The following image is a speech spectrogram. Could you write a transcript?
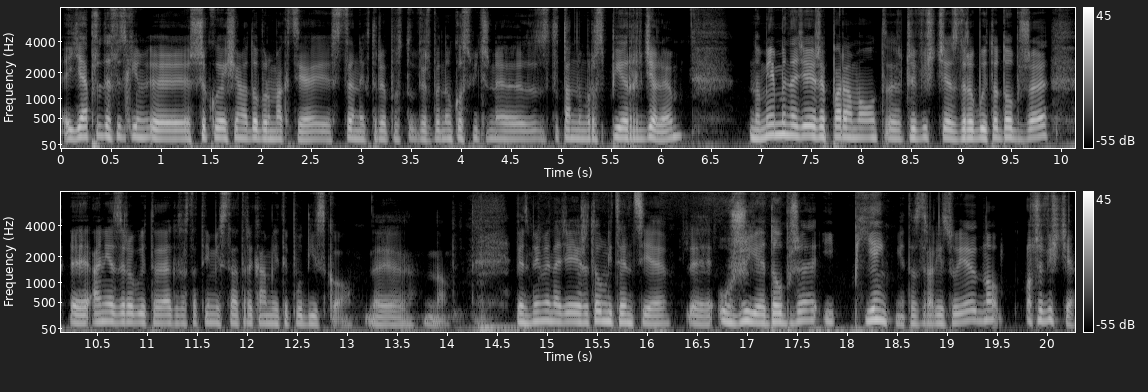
Ja przede wszystkim y, szykuję się na dobrą akcję, sceny, które po prostu, wiesz, będą kosmiczne z totalnym rozpierdzielem, no miejmy nadzieję, że Paramount rzeczywiście zrobił to dobrze, y, a nie zrobił to jak z ostatnimi Star Trekami typu disco. Y, no. Więc miejmy nadzieję, że tą licencję y, użyje dobrze i pięknie to zrealizuje. No oczywiście,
